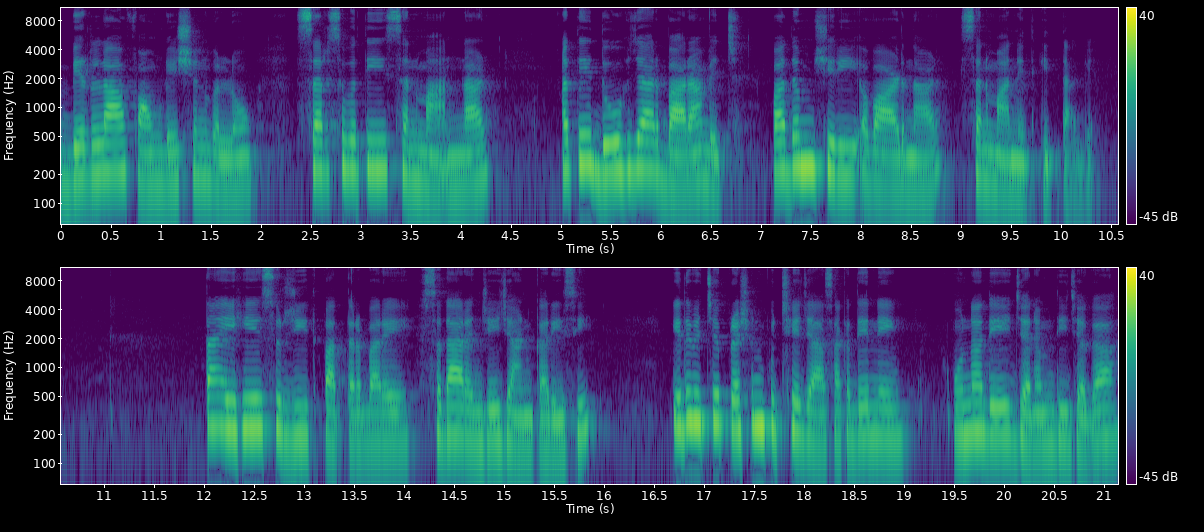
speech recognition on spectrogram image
ਬਿਰਲਾ ਫਾਊਂਡੇਸ਼ਨ ਵੱਲੋਂ ਸਰਸਵਤੀ ਸਨਮਾਨ ਨਾਲ ਅਤੇ 2012 ਵਿੱਚ ਪਦਮ ਸ਼੍ਰੀ ਅਵਾਰਡ ਨਾਲ ਸਨਮਾਨਿਤ ਕੀਤਾ ਗਿਆ। ਤਾਂ ਇਹ ਸੁਰਜੀਤ ਪਾਤਰ ਬਾਰੇ ਸਧਾਰਨ ਜਿਹੀ ਜਾਣਕਾਰੀ ਸੀ। ਇਹਦੇ ਵਿੱਚ ਪ੍ਰਸ਼ਨ ਪੁੱਛੇ ਜਾ ਸਕਦੇ ਨੇ, ਉਹਨਾਂ ਦੇ ਜਨਮ ਦੀ ਜਗ੍ਹਾ,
